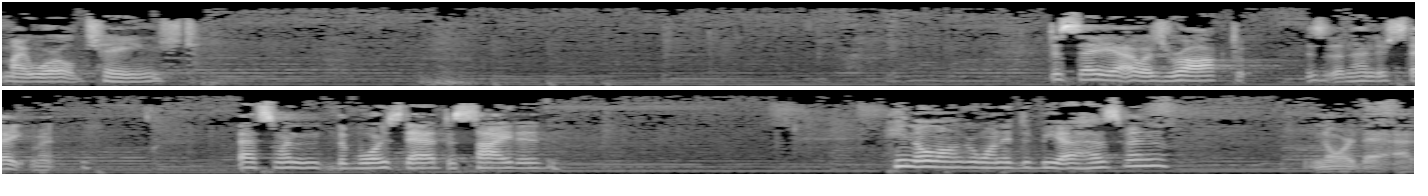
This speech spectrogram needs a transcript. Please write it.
my world changed. To say I was rocked is an understatement. That's when the boy's dad decided he no longer wanted to be a husband nor dad.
